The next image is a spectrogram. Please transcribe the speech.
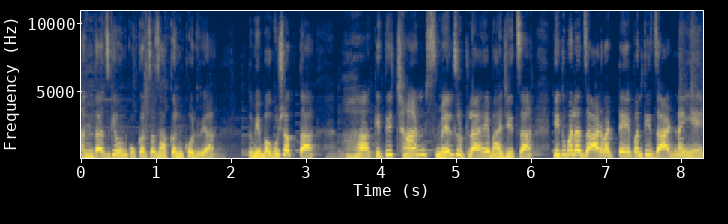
अंदाज घेऊन कुकरचं झाकण खोलूया. तुम्ही बघू शकता हा किती छान स्मेल सुटला आहे भाजीचा. ही तुम्हाला जाड वाटते पण ती जाड नाही आहे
